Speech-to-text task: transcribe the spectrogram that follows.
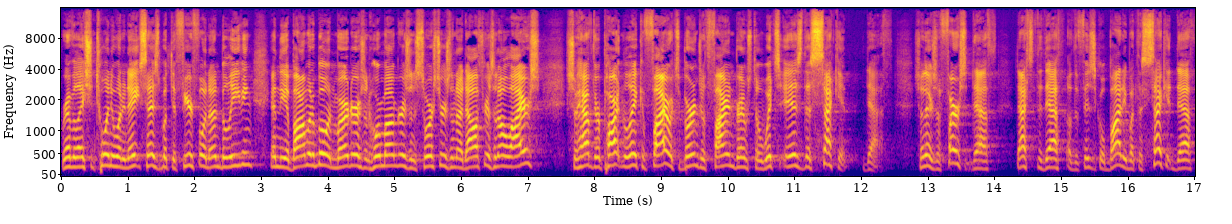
Revelation 21 and 8 says, But the fearful and unbelieving, and the abominable, and murderers, and whoremongers, and sorcerers, and idolaters, and all liars shall have their part in the lake of fire, which burns with fire and brimstone, which is the second death. So there's a first death, that's the death of the physical body, but the second death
